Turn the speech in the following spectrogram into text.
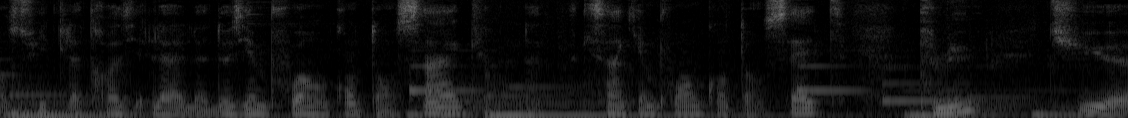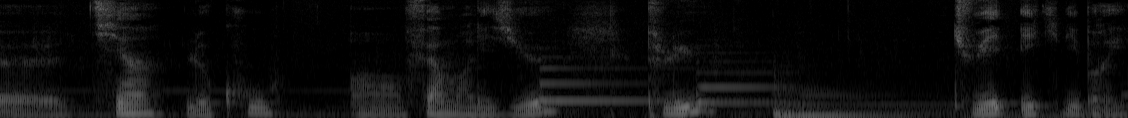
ensuite la, deuxième fois en comptant cinq, la cinquième fois en comptant sept. Plus tu euh, tiens le coup en fermant les yeux, plus tu es équilibré.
